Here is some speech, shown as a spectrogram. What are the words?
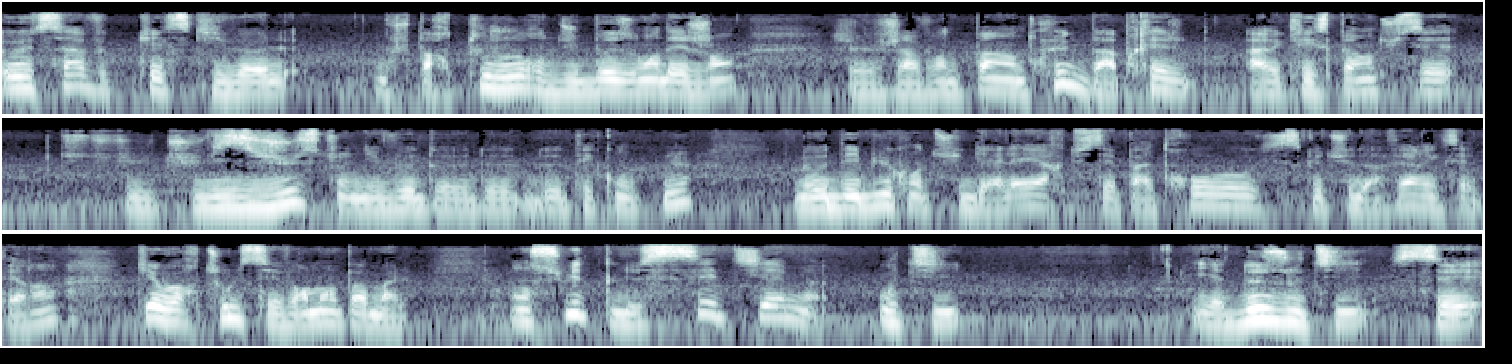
eux, savent qu'est-ce qu'ils veulent. Je pars toujours du besoin des gens. Je n'invente pas un truc. Bah, après, avec l'expérience, tu sais, tu, vises juste au niveau de, tes contenus. Mais au début, quand tu galères, tu sais pas trop ce que tu dois faire, etc. Keyword Tool, c'est vraiment pas mal. Ensuite, le septième outil, il y a deux outils. C'est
